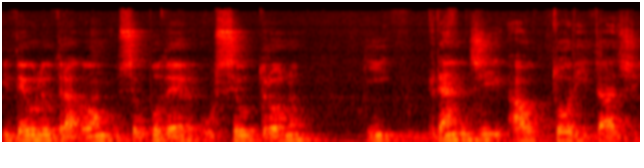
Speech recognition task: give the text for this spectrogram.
e deu-lhe o dragão o seu poder, o seu trono e grande autoridade.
